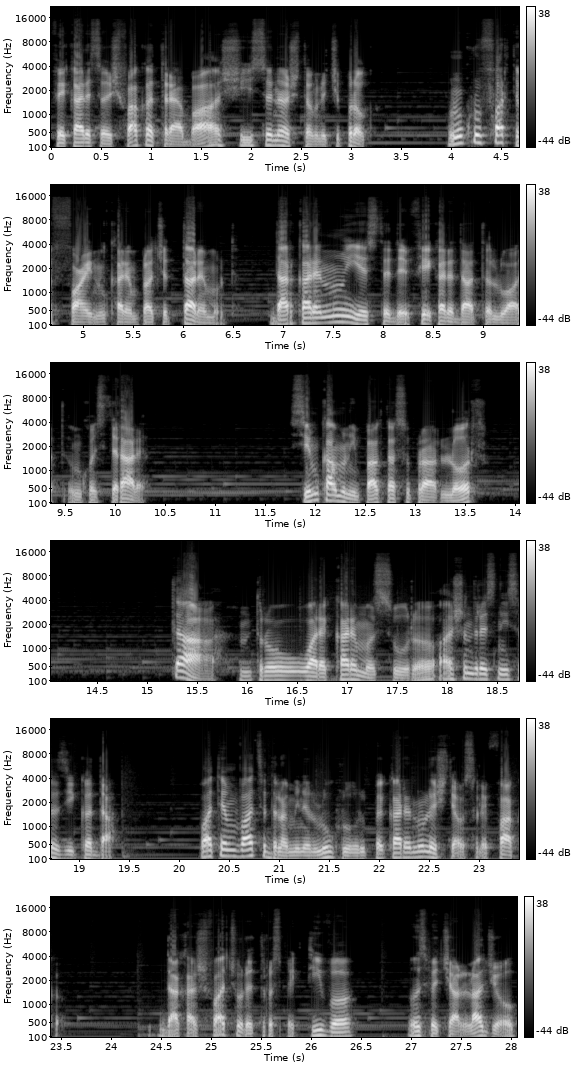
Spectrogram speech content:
Fiecare să își facă treaba și să ne ajutăm reciproc. Un lucru foarte fain care îmi place tare mult, dar care nu este de fiecare dată luat în considerare. Simt că am un impact asupra lor da, într-o oarecare măsură aș îndresni să zic că da. Poate învață de la mine lucruri pe care nu le știau să le facă. Dacă aș face o retrospectivă, în special la job,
